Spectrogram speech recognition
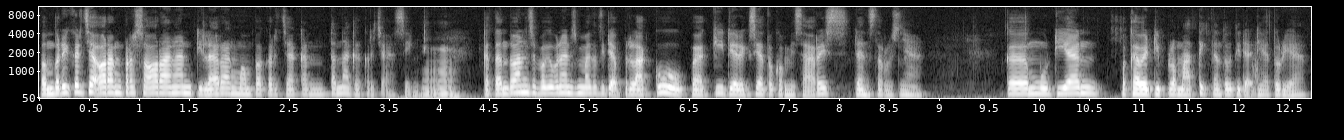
Pemberi kerja orang perseorangan dilarang mempekerjakan tenaga kerja asing. Mm -hmm. Ketentuan sebagaimana itu tidak berlaku bagi direksi atau komisaris dan seterusnya. Kemudian pegawai diplomatik tentu tidak diatur ya.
